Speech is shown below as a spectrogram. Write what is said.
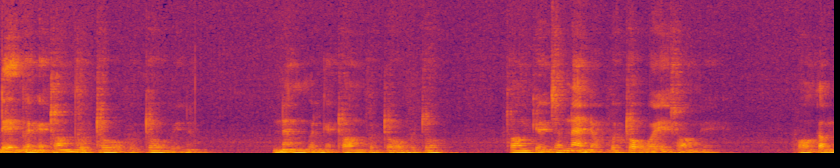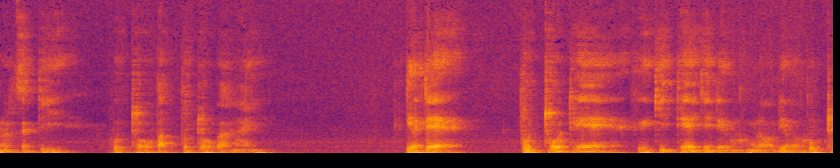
เดินเพื่อนกับทองพุทโธพุทโธไปนั่งนั่งเพื่อนกับทองพุทโธพุทโธทองจนชั้นนั่นเราพุทโธไว้ทองเลยพอกำหนดสติ พุทโธปั๊บพุทโธก็หายเดี๋ยวแต่พุทโธแท้คือจิตแท้ใจเดิมของเราเรียกว่าพุทโธ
